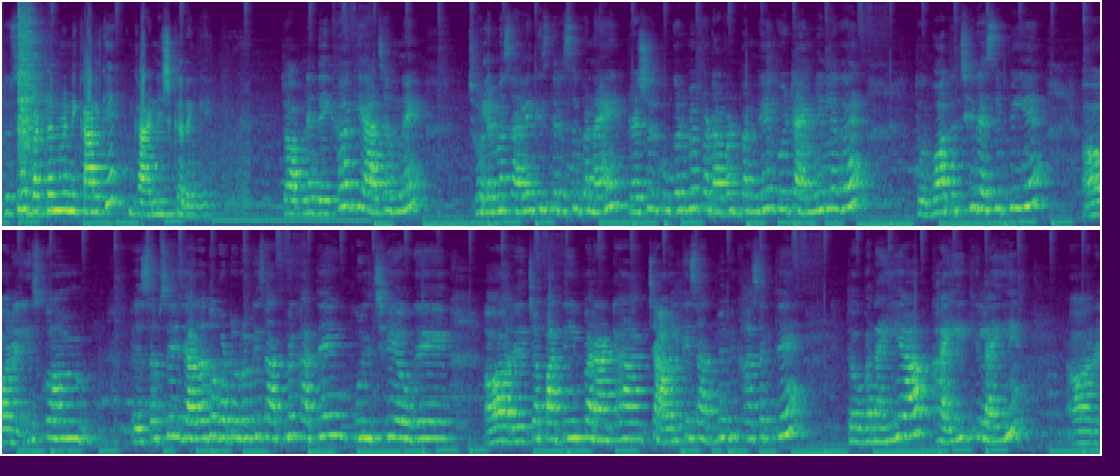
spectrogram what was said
दूसरे बर्तन में निकाल के गार्निश करेंगे। तो आपने देखा कि आज हमने छोले मसाले किस तरह से बनाए, प्रेशर कुकर में फटाफट बन गए, कोई टाइम नहीं लगा है। तो बहुत अच्छी रेसिपी है और इसको हम सबसे ज़्यादा तो भटूरों के साथ में खाते हैं कुलछे हो गए और चपाती, पराठा, चावल के साथ में भी खा सकते हैं। तो बनाइए आप, खाइए, खिलाइए और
